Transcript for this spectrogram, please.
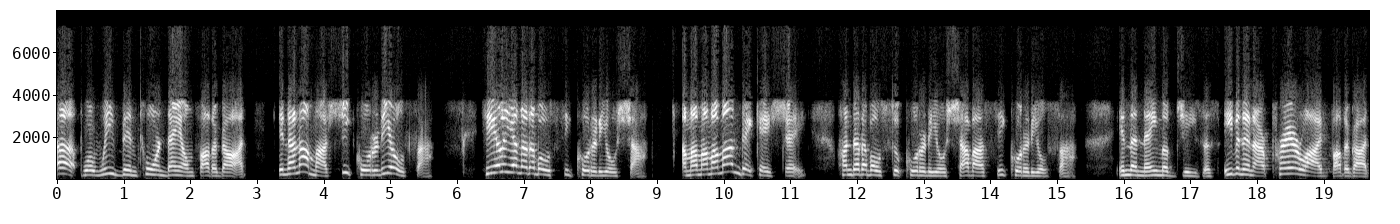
up where we've been torn down, Father God. Inanama shikoriosa. Helianarabosi koriosha. Amamamamande keshe. In the name of Jesus, even in our prayer life, Father God,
